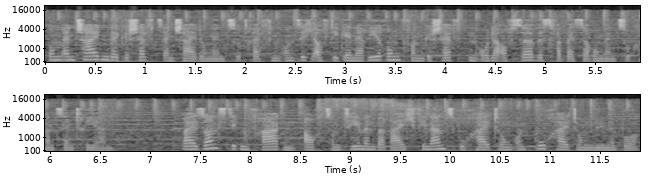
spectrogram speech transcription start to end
um entscheidende Geschäftsentscheidungen zu treffen und sich auf die Generierung von Geschäften oder auf Serviceverbesserungen zu konzentrieren. Bei sonstigen Fragen, auch zum Themenbereich Finanzbuchhaltung und Buchhaltung Lüneburg,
